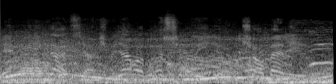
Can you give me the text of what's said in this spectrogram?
e vi ringrazia. Ci vediamo al prossimo video. Ciao belli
